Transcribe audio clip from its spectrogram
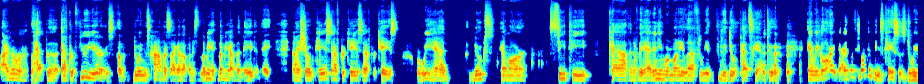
I remember at the after a few years of doing this conference, I got up and I said, "Let me let me have the day today," and I showed case after case after case where we had nukes, MR, CT, cath, and if they had any more money left, we'd we'd do a PET scan too. and we go, all right, guys, let's look at these cases. Do we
